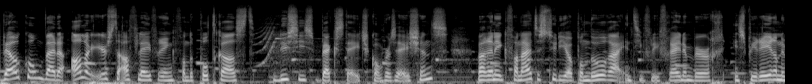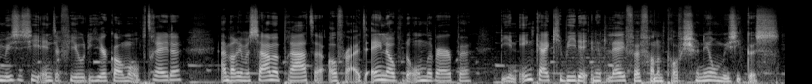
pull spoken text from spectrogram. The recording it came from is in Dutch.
Welkom bij de allereerste aflevering van de podcast Lucie's Backstage Conversations, waarin ik vanuit de studio Pandora in Tivoli-Vredenburg inspirerende muzici interview die hier komen optreden en waarin we samen praten over uiteenlopende onderwerpen die een inkijkje bieden in het leven van een professioneel muzikus.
